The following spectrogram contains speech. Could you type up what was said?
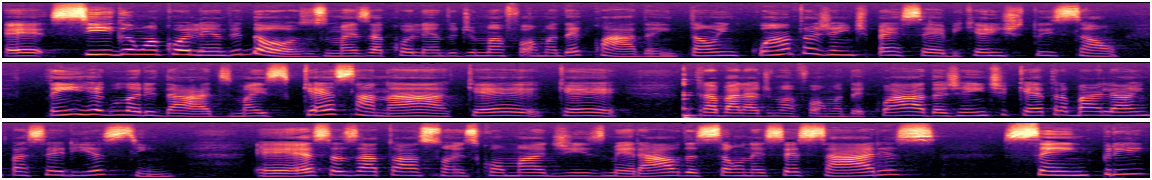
é, sigam acolhendo idosos, mas acolhendo de uma forma adequada. Então, enquanto a gente percebe que a instituição tem irregularidades, mas quer sanar, quer, quer trabalhar de uma forma adequada, a gente quer trabalhar em parceria sim. É, essas atuações, como a de Esmeralda, são necessárias sempre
